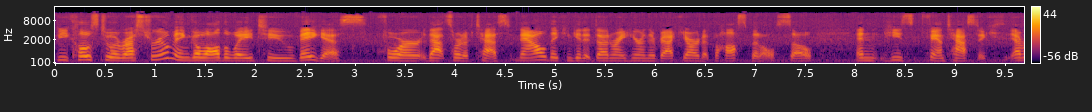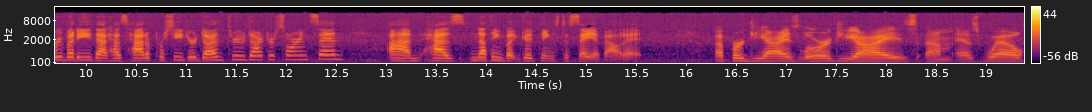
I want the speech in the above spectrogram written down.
be close to a restroom and go all the way to Vegas for that sort of test. Now they can get it done right here in their backyard at the hospital. So, and he's fantastic. Everybody that has had a procedure done through Dr. Sorensen um, has nothing but good things to say about it. Upper GIs, lower GIs um, as well.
